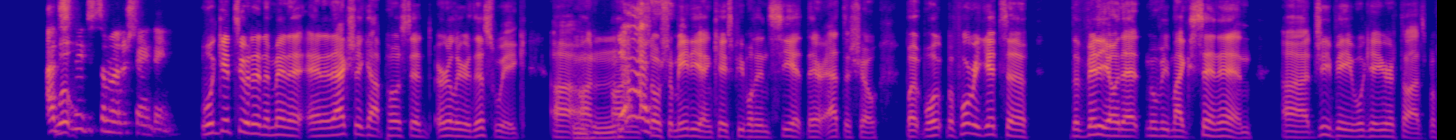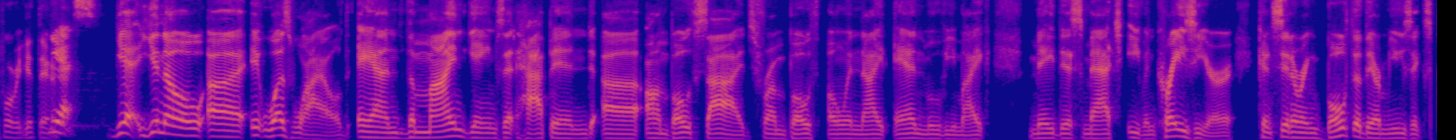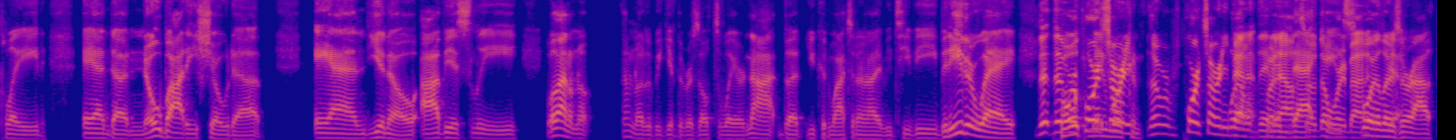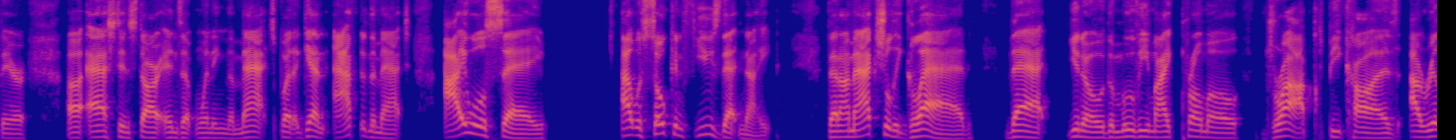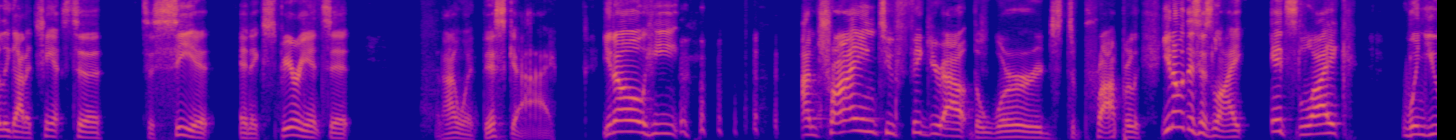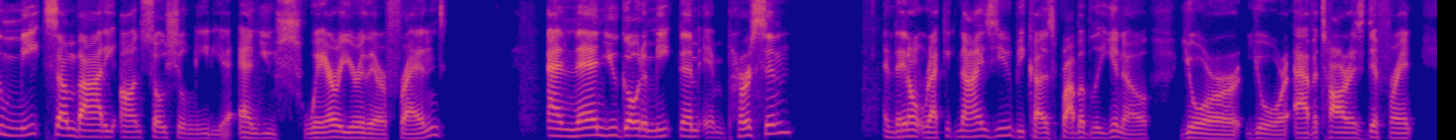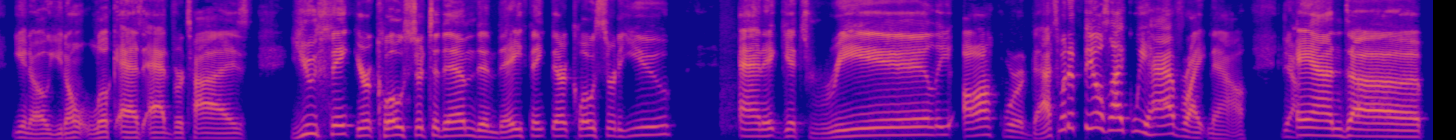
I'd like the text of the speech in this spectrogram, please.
I just well, need some understanding. We'll get to it in a minute, and it actually got posted earlier this week uh, mm-hmm. on, on yes. social media in case people didn't see it there at the show. But we'll, before we get to the video that movie Mike sent in, uh gb we'll get your thoughts before we get there. Yes. Yeah you know uh it was wild and the mind games that happened uh on both sides from both owen knight and movie mike made this match even crazier considering both of their musics played and uh nobody showed up. And you know obviously well i don't know I don't know that we give the results away or not, but you can watch it on IWTV. But either way, the, the report's already conf- the report's already well, been put out, so don't case, worry about it. spoilers it. are out there. Uh, Ashton Starr ends up winning the match, but again, after the match, I will say I was so confused that night that I'm actually glad that you know the movie Mike promo dropped because I really got a chance to to see it and experience it, and I went, this guy. You know, he I'm trying to figure out the words to properly. You know what this is like? It's like when you meet somebody on social media and you swear you're their friend, and then you go to meet them in person and they don't recognize you because probably you know your your avatar is different you know you don't look as advertised you think you're closer to them than they think they're closer to you and it gets really awkward. That's what it feels like we have right now. Yeah. And uh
